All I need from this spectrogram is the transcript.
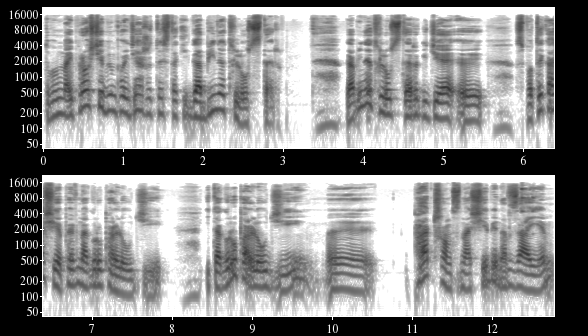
to bym najprościej bym powiedziała, że to jest taki gabinet luster. Gabinet luster, gdzie y, spotyka się pewna grupa ludzi i ta grupa ludzi y, patrząc na siebie nawzajem,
